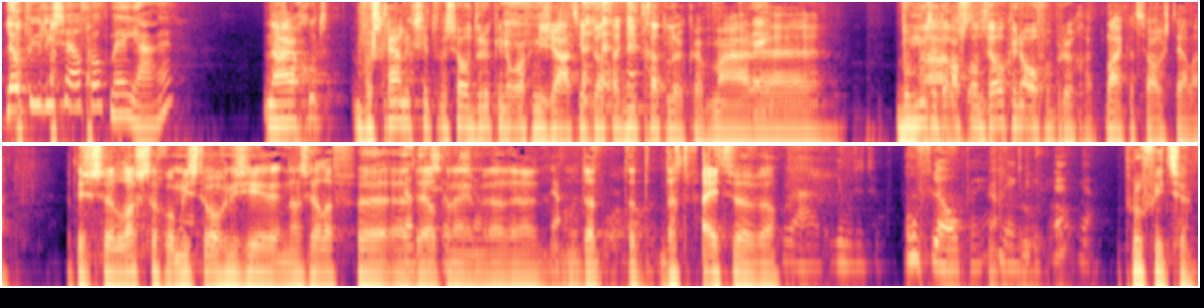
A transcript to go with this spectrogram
Lopen jullie zelf ook mee? Ja, hè? Nou ja, goed. Waarschijnlijk zitten we zo druk in de organisatie dat dat niet gaat lukken. Maar eh, we moeten dat de afstand wel kunnen overbruggen. Laat ik het zo stellen. Het is eh, lastig om iets te organiseren en dan zelf eh, Dat deel te nemen. Dat, eh, Ja. dat, dat, dat weten we wel. Ja, je moet natuurlijk proeflopen, hè, denk ik. Hè? Ja. Proeffietsen.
